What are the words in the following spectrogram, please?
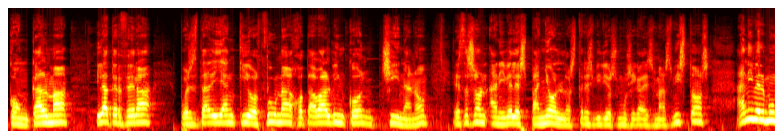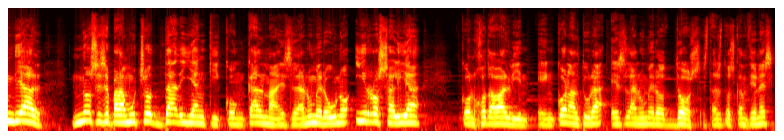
Con Calma. Y la tercera, pues Daddy Yankee, Ozuna, J Balvin con China, ¿no? Estos son a nivel español los tres vídeos musicales más vistos. A nivel mundial no se separa mucho. Daddy Yankee con Calma es la número uno. Y Rosalía con J Balvin en Con Altura es la número 2. Estas dos canciones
